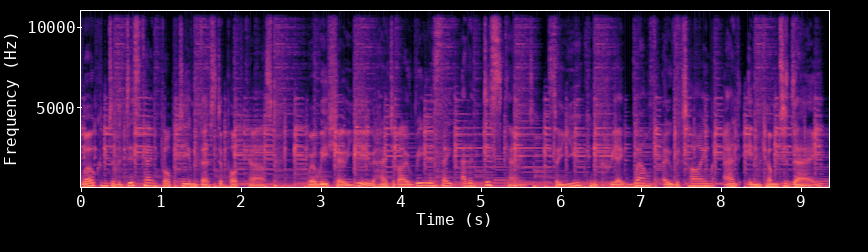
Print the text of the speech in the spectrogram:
Welcome to the Discount Property Investor Podcast, where we show you how to buy real estate at a discount so you can create wealth over time and income today.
